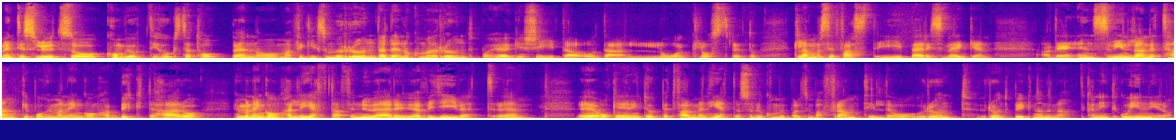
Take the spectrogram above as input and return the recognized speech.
Men till slut så kom vi upp till högsta toppen och man fick liksom runda den och komma runt på höger sida och där låg klostret och klamrade sig fast i bergsväggen. Ja, det är en svindlande tanke på hur man en gång har byggt det här och hur man en gång har levt här för nu är det övergivet. Eh, eh och är inte öppet för allmänheten så du kommer bara, liksom bara fram till det och runt, runt byggnaderna. Du kan inte gå in i dem.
